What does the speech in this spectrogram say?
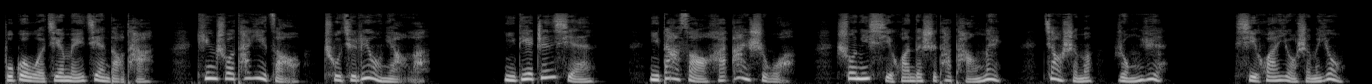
不过我今没见到他，听说他一早出去遛鸟了。你爹真闲。你大嫂还暗示我说你喜欢的是他堂妹，叫什么荣月。喜欢有什么用？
